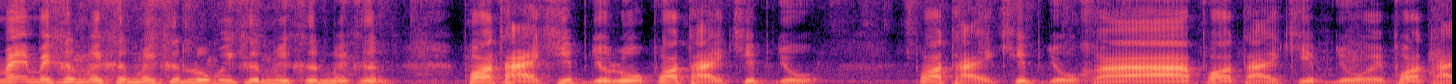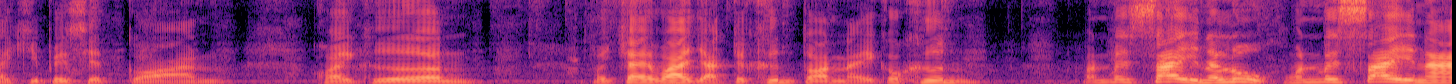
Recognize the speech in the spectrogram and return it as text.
ไม่ไม่ขึ้นไม่ขึ้นไม่ขึ้นลูกไม่ขึ้นไม่ขึ้นไม่ขึ้น พ่อถ่ายคลิปอยู่ลูกพ่อถ่ายคลิปอยู่ พ่อถ่ายคลิปอยู่ครับ พ่อถ่ายคลิปอยู่ให้พ่อถ่ายคลิปให้เสร็จก่อน ค่อยขึ้น ไม่ใช่ว่าอยากจะขึ้นตอนไหนก็ขึ้น มันไม่ไส้นะลูก มันไม่ไส้นะ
